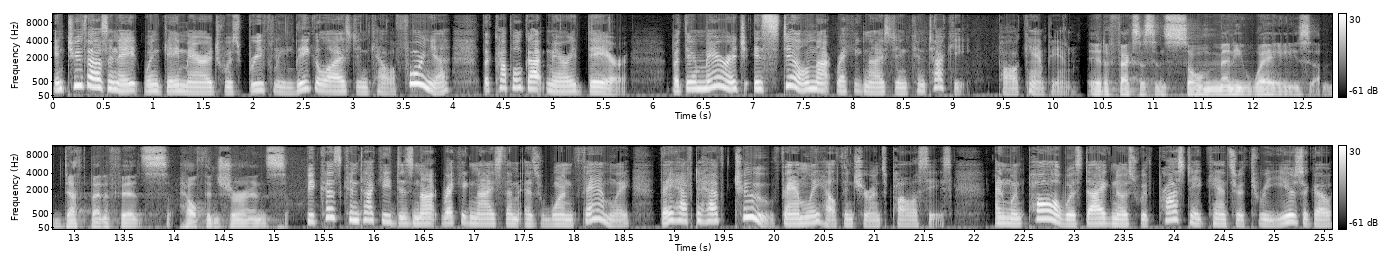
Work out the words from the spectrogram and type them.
In 2008, when gay marriage was briefly legalized in California, the couple got married there. But their marriage is still not recognized in Kentucky. Paul Campion. It affects us in so many ways death benefits, health insurance. Because Kentucky does not recognize them as one family, they have to have two family health insurance policies. And when Paul was diagnosed with prostate cancer three years ago,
